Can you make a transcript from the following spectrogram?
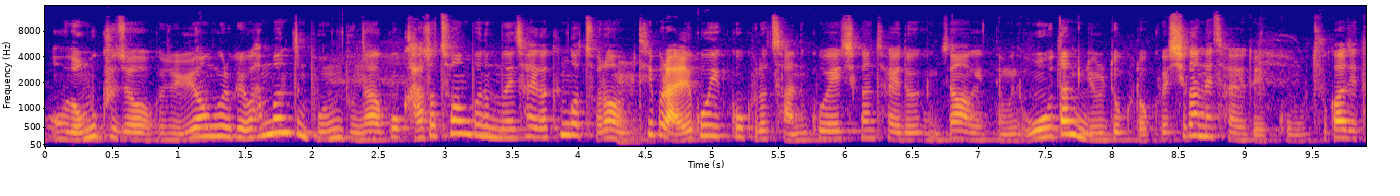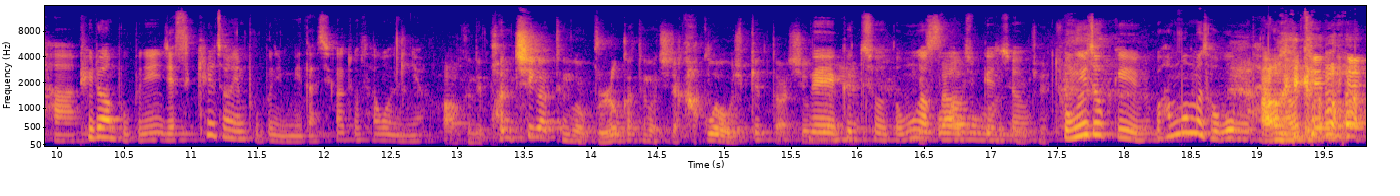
어, 너무 크죠. 그래서 유형을 그리고 한 번쯤 본 분하고 가서 처음 보는 분의 차이가 큰 것처럼 음. 팁을 알고 있고 그렇지 않고의 시간 차이도 굉장하기 때문에 오답률도 그렇고요. 시간의 차이도 있고 뭐 두 가지 다 필요한 부분이 이제 스킬적인 부분입니다. 시각적 사고는 요. 아 근데 펀치 같은 거 블록 같은 거 진짜 갖고 가고 싶겠다. 시험 네. 그렇죠. 너무 갖고 가고 싶겠죠. 종이접기 한 번만 접어보면 다 아. 그러니까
